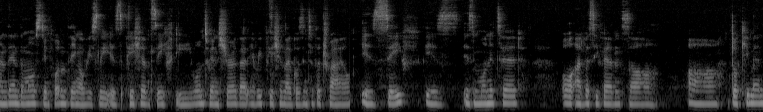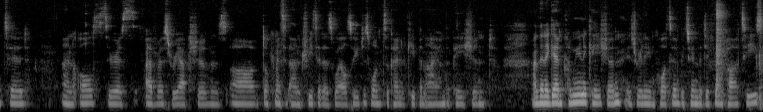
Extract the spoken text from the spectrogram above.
And then the most important thing, obviously, is patient safety. You want to ensure that every patient that goes into the trial is safe, is is monitored, all adverse events are are documented and all serious adverse reactions are documented and treated as well. So you just want to kind of keep an eye on the patient. And then again, communication is really important between the different parties.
